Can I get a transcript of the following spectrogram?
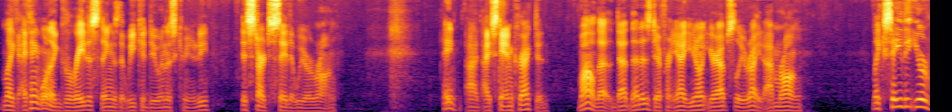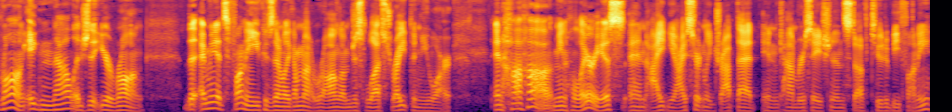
Like, I think one of the greatest things that we could do in this community is start to say that we were wrong. Hey, I, I stand corrected wow, that, that, that is different. Yeah, you know, you're absolutely right. I'm wrong. Like, say that you're wrong. Acknowledge that you're wrong. That, I mean, it's funny because they're like, I'm not wrong. I'm just less right than you are. And haha, I mean, hilarious. And I, yeah, I certainly drop that in conversation and stuff too to be funny.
